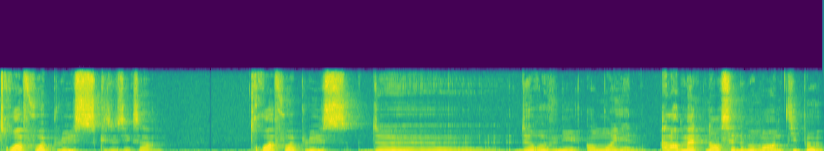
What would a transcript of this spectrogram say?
trois fois plus, qu'est-ce que c'est que ça? Trois fois plus de, de revenus en moyenne. Alors maintenant, c'est le moment un petit peu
